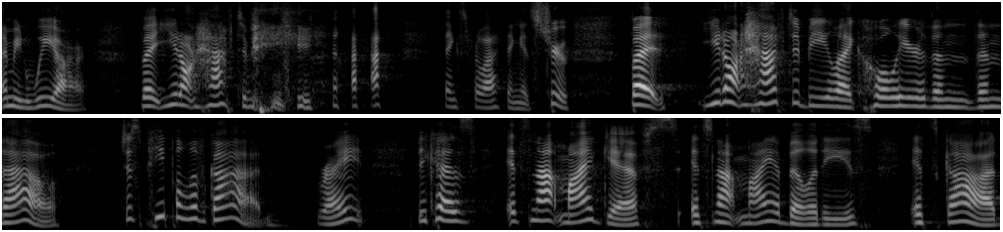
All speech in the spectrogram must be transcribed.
I mean, we are, but you don't have to be. Thanks for laughing, it's true. But you don't have to be like holier than, than thou. Just people of God, right? Because it's not my gifts, it's not my abilities, it's God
